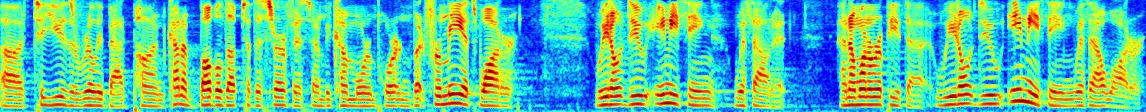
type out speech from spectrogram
uh, to use a really bad pun, kind of bubbled up to the surface and become more important. But for me, it's water. We don't do anything without it. And I want to repeat that. We don't do anything without water.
